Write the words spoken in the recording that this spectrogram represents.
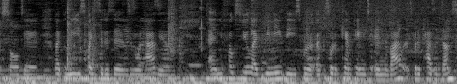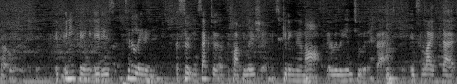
assaulted by police, by citizens, and what have you. And folks feel like we need these for a sort of campaign to end the violence, but it hasn't done so. If anything, it is titillating a certain sector of the population. It's getting them off. They're really into it, in fact. It's like that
